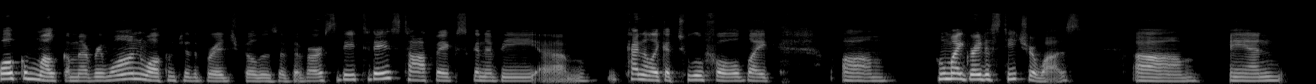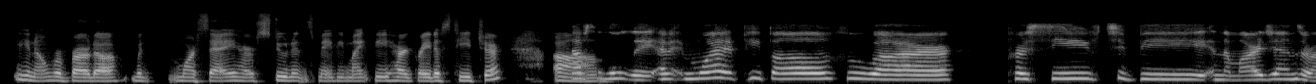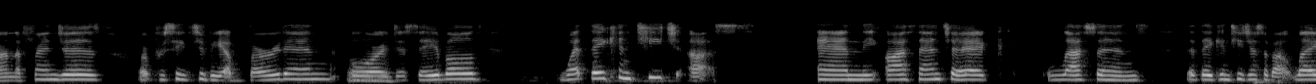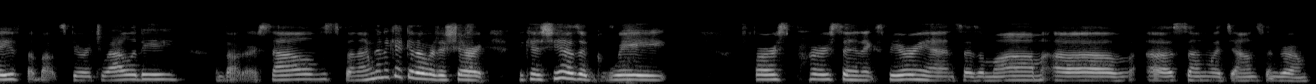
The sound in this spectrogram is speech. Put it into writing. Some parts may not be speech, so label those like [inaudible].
Welcome, welcome, everyone. Welcome to the Bridge Builders of Diversity. Today's topic's going to be um, kind of like a twofold, like um, who my greatest teacher was. Um, and, you know, Roberta would more say her students maybe might be her greatest teacher. Um, Absolutely. I mean, what people who are perceived to be in the margins or on the fringes or perceived to be a burden or Mm. disabled, what they can teach us and the authentic lessons that they can teach us about life, about spirituality, about ourselves. But I'm going to kick it over to Sherry because she has a great first person experience as a mom of a son with Down syndrome.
